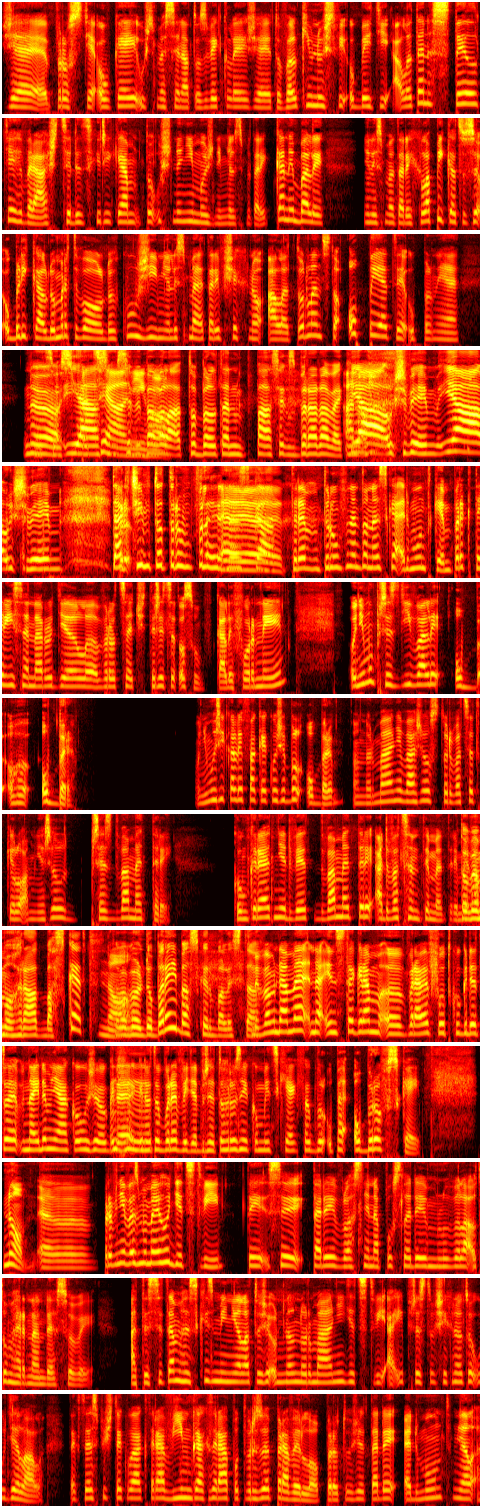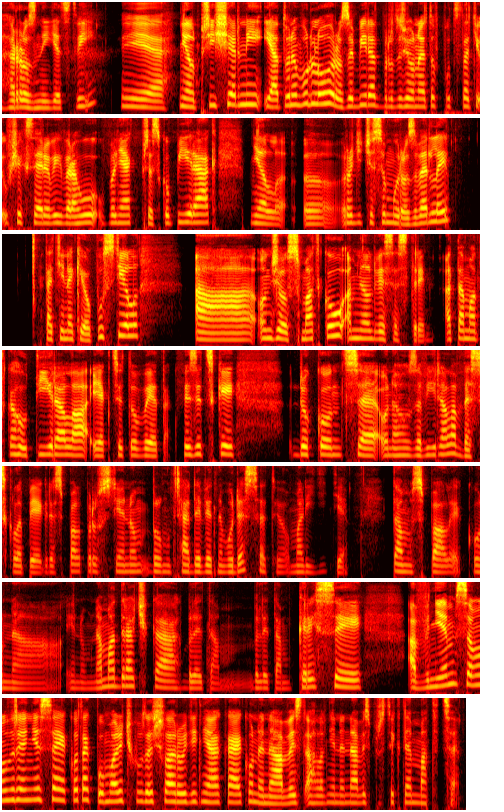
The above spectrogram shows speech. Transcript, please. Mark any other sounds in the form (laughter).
že prostě OK, už jsme si na to zvykli, že je to velké množství obětí, ale ten styl těch vražd vždycky říkám, to už není možný. Měli jsme tady kanibaly, měli jsme tady chlapíka, co se oblíkal do mrtvol, do kůží, měli jsme tady všechno, ale tohle to opět je úplně No jo, já jsem si vybavila, to byl ten pásek z bradavek. Ano. Já už vím, já už vím. (laughs) Tak čím to trumfne dneska? Eh, trem- Trumfne to dneska Edmund Kemper, který se narodil v roce 48 v Kalifornii. Oni mu přezdívali ob, o- obr. Oni mu říkali fakt jako, že byl obr. On normálně vážil 120 kg a měřil přes 2 metry. Konkrétně 2 metry a 2 centimetry. To by vám- mohl hrát basket. No. To by byl dobrý basketbalista. My vám dáme na Instagram uh, právě fotku, kde to je, najdeme nějakou, že jo, kde, Mhm. kde to bude vidět, protože je to hrozně komický, jak fakt byl úplně obrovský. No, uh, prvně vezmeme jeho dětství. Ty si tady vlastně naposledy mluvila o tom Hernandesovi. A ty si tam hezky zmínila to, že on měl normální dětství a i přesto všechno to udělal. Tak to je spíš taková která výjimka, která potvrzuje pravidlo, protože tady Edmund měl hrozný dětství, Je. Měl příšerný, já to nebudu dlouho rozebírat, protože ono je to v podstatě u všech sériových vrahů úplně jak přes kopírák. Měl, uh, rodiče se mu rozvedli, tatínek je opustil a on žil s matkou a měl dvě sestry. A ta matka ho týrala jak citově, tak fyzicky. Dokonce ona ho zavírala ve sklepě, kde spal prostě jenom, byl mu třeba 9 nebo 10, jo, malý dítě. Tam spal jako na, jenom na madračkách, byly tam, byly tam krysy a v něm samozřejmě se jako tak pomaličku začala rodit nějaká jako nenávist a hlavně nenávist prostě k té matce.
